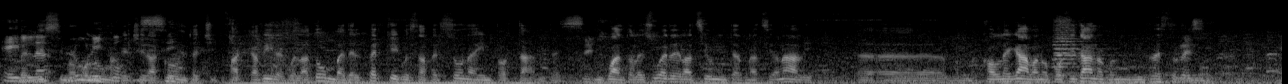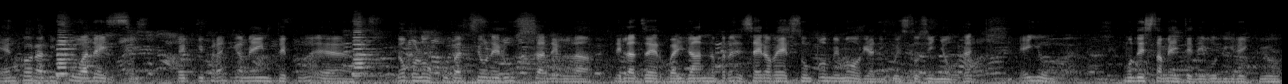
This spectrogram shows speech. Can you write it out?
È bellissimo volume che ci racconta sì. e ci fa capire quella tomba e del perché questa persona è importante, sì. in quanto le sue relazioni internazionali eh, ehm, collegavano Positano con il resto del mondo e ancora di più adesso perché praticamente eh, dopo l'occupazione russa della, dell'Azerbaijan si era perso un po' memoria di questo signore e io modestamente devo dire che ho,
